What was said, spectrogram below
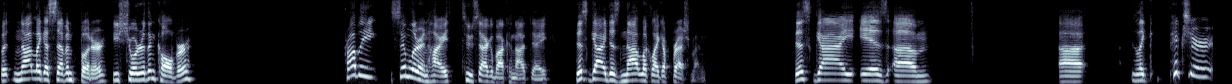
but not like a seven footer. He's shorter than Culver. Probably similar in height to Sagaba Konate. This guy does not look like a freshman. This guy is um uh like picture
